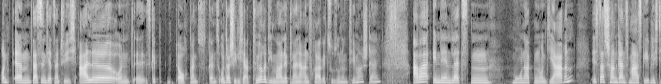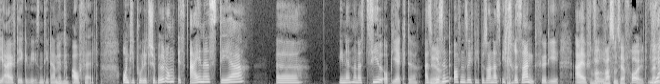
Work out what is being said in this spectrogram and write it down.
Und ähm, das sind jetzt natürlich alle und äh, es gibt auch ganz, ganz unterschiedliche Akteure, die mal eine kleine Anfrage zu so einem Thema stellen. Aber in den letzten Monaten und Jahren ist das schon ganz maßgeblich die AfD gewesen, die damit auffällt. Und die politische Bildung ist eines der, äh, wie nennt man das, Zielobjekte. Also Ja. wir sind offensichtlich besonders interessant für die AfD. W- Was uns ja freut, wenn, Ja.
